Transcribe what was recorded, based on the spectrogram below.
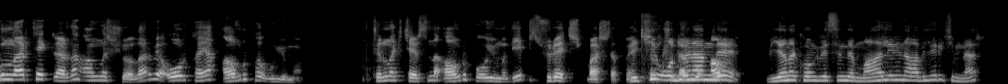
Bunlar tekrardan anlaşıyorlar ve ortaya Avrupa uyumu, tırnak içerisinde Avrupa uyumu diye bir süreç başlatmaya Peki o dönemde Bu, Viyana Kongresi'nde mahallenin abileri kimler?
